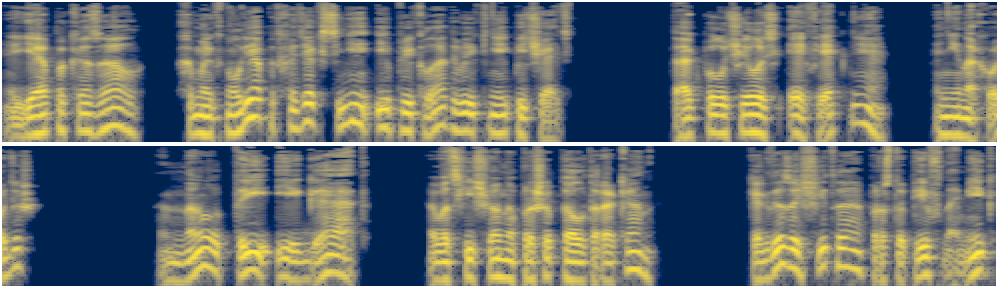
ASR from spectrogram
Я показал, хмыкнул я, подходя к стене и прикладывая к ней печать. Так получилось эффектнее, не находишь? Ну ты и гад, восхищенно прошептал таракан, когда защита, проступив на миг,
